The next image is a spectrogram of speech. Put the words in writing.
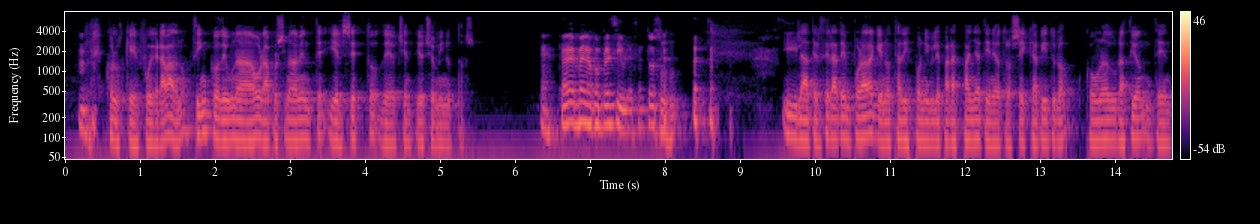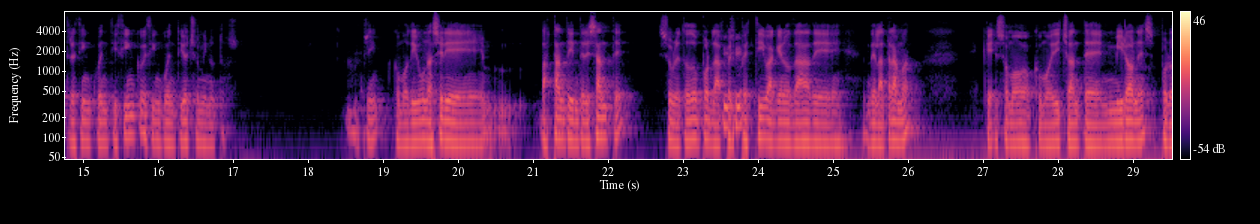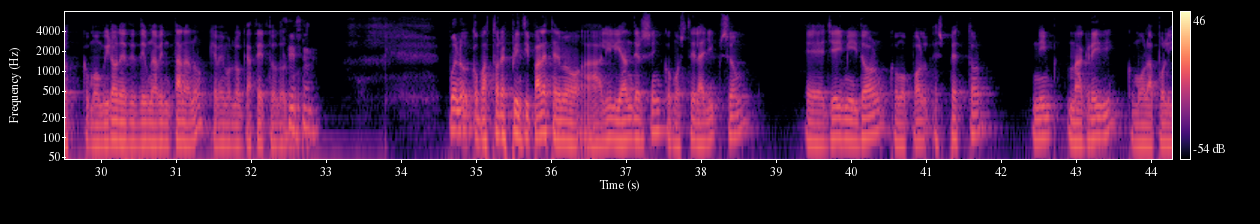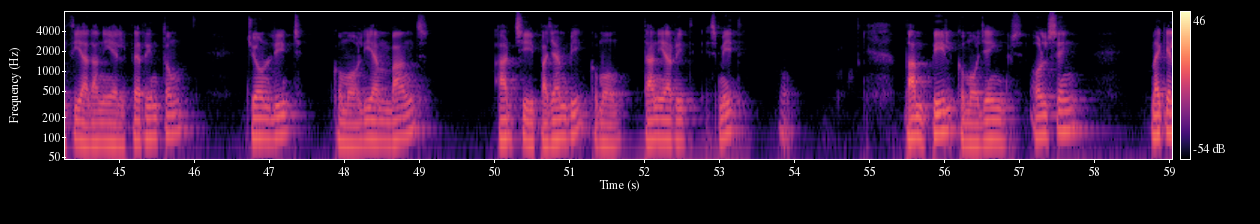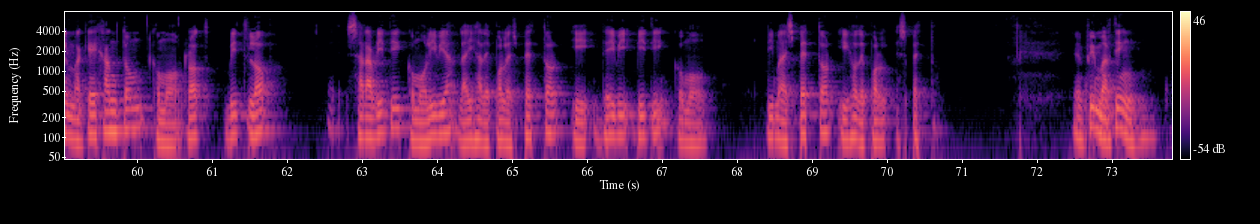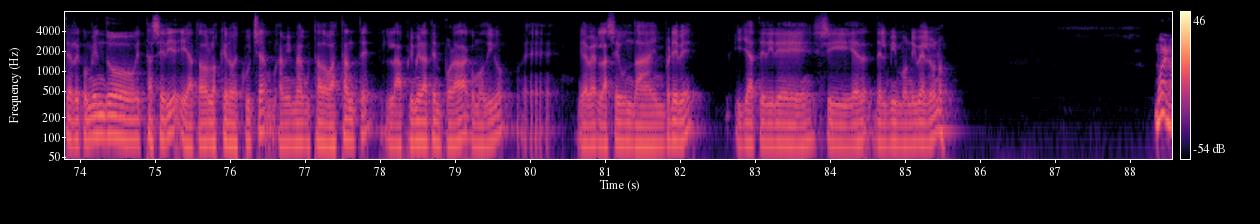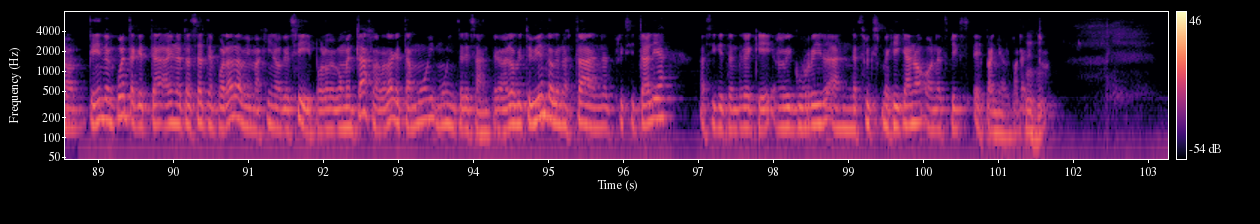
con los que fue grabado, ¿no? Cinco de una hora aproximadamente y el sexto de 88 minutos. Eh, cada vez menos comprensibles, entonces. Y la tercera temporada, que no está disponible para España, tiene otros seis capítulos con una duración de entre 55 y 58 minutos. Sí, como digo, una serie bastante interesante, sobre todo por la perspectiva que nos da de, la trama, que somos, como he dicho antes, mirones, como mirones desde una ventana, ¿no? Que vemos lo que hace todo el mundo. Bueno, como actores principales tenemos a Lily Anderson como Stella Gibson, eh, Jamie Dorn como Paul Spector, Nim McGrady como la policía Daniel Ferrington, John Lynch como Liam Banks, Archie Payambi como Tanya Reed Smith, Van Peel como James Olsen, Michael McKehanton como Rod Britlove, Sarah Beatty como Olivia, la hija de Paul Spector, y David Beatty como Lima Spector, hijo de Paul Spector. En fin, Martín, te recomiendo esta serie y a todos los que nos escuchan. A mí me ha gustado bastante la primera temporada, como digo. Eh, voy a ver la segunda en breve y ya te diré si es del mismo nivel o no. Bueno, teniendo en cuenta que hay una tercera temporada, me imagino que sí. Por lo que comentás, la verdad que está muy, muy interesante. A lo que estoy viendo que no está en Netflix Italia, así que tendré que recurrir a Netflix mexicano o Netflix español para esto.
